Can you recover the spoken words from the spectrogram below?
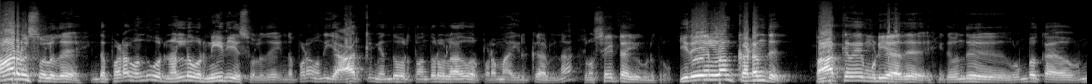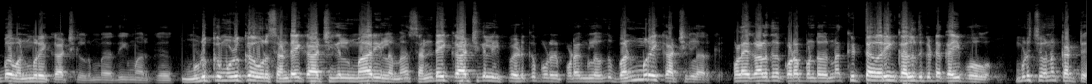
மாரல் சொல்லுது. இந்த படம் வந்து ஒரு நல்ல ஒரு நீதியை சொல்லுது. இந்த படம் வந்து யாருக்கும் எந்த ஒரு தொந்தரவு இல்லாத ஒரு படமா இருக்கு அப்படின்னா ஸ்ட்ரைட்டாக யூ கொடுத்துரும் இதையெல்லாம் கடந்து பார்க்கவே முடியாது. இது வந்து ரொம்ப க ரொம்ப வன்முறை காட்சிகள் ரொம்ப அதிகமாக இருக்குது முழுக்க முழுக்க ஒரு சண்டை காட்சிகள் மாதிரி இல்லாமல் சண்டை காட்சிகள் இப்போ எடுக்கப்படுற படங்கள் வந்து வன்முறை காட்சிகளாக இருக்குது பழைய காலத்தில் கொலை பண்ணுறதுன்னா கிட்ட வரையும் கழுத்துக்கிட்ட கை போகும். முடிச்ச கட்டு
